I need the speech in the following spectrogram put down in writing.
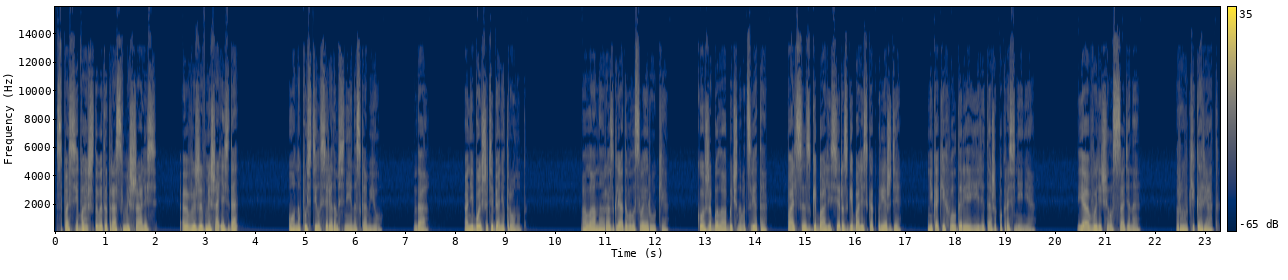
«Спасибо, что в этот раз вмешались. Вы же вмешались, да?» Он опустился рядом с ней на скамью. «Да», они больше тебя не тронут». Алана разглядывала свои руки. Кожа была обычного цвета, пальцы сгибались и разгибались, как прежде. Никаких волдырей или даже покраснения. Я вылечила ссадины. «Руки горят»,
